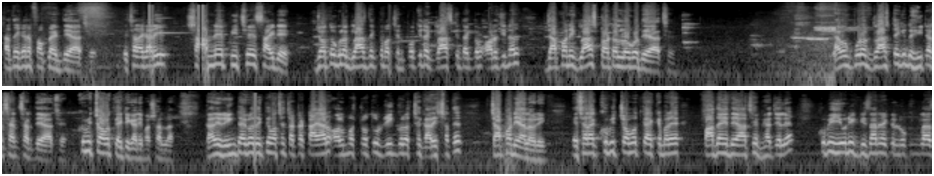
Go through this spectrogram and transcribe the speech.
সাথে এখানে ফক লাইট দেওয়া আছে। এছাড়া গাড়ি সামনে, পিছে সাইডে যতগুলো গ্লাস দেখতে পাচ্ছেন, প্রতিটা গ্লাস কিন্তু একদম অরিজিনাল জাপানি গ্লাস টোটাল লোগো দেওয়া আছে। এবং পুরো গ্লাসটা কিন্তু হিটার সেন্সার দেওয়া আছে। খুবই চমৎকার একটি গাড়ি মাসাল্লাহ গাড়ির রিং দেখতে পাচ্ছেন, চারটা টায়ার অলমোস্ট নতুন রিংগুলো হচ্ছে গাড়ির সাথে জাপানি অ্যালো রিং এছাড়া খুবই চমৎকার একেবারে পাদায় দেওয়া আছে ভেজেলে। খুবই ইউনিক ডিজাইনের একটা লুকিং গ্লাস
